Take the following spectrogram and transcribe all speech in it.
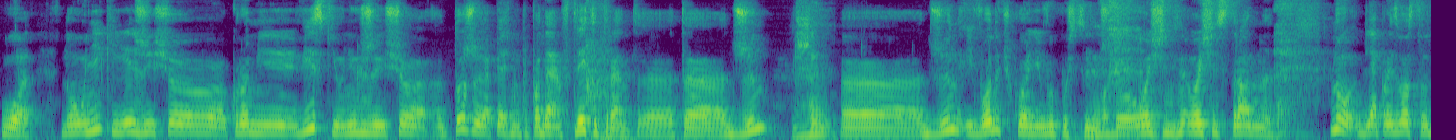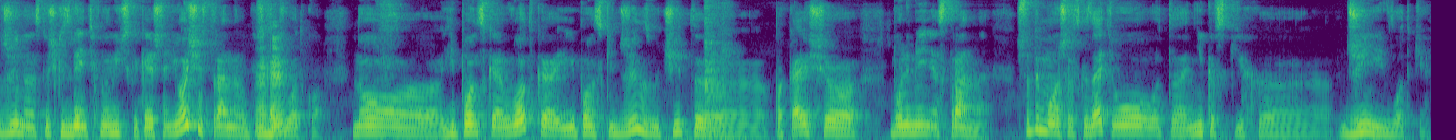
Вот. Но у Ники есть же еще, кроме виски, у них же еще тоже, опять мы попадаем в третий тренд. Э, это джин. Джин. Э, джин и водочку они выпустили, что очень, очень странно. Ну, для производства джина с точки зрения технологической, конечно, не очень странно выпускать uh-huh. водку, но японская водка и японский джин звучит э, пока еще более-менее странно. Что ты можешь рассказать о вот, никовских э, джине и водке?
